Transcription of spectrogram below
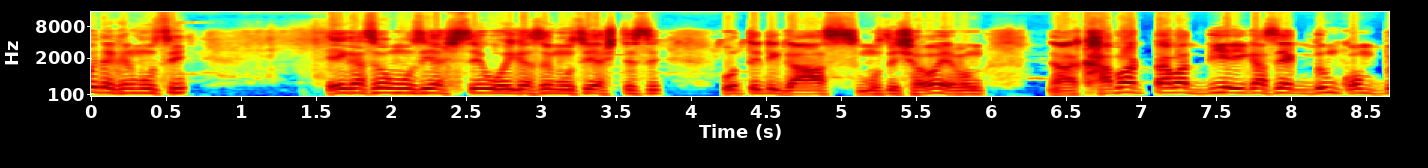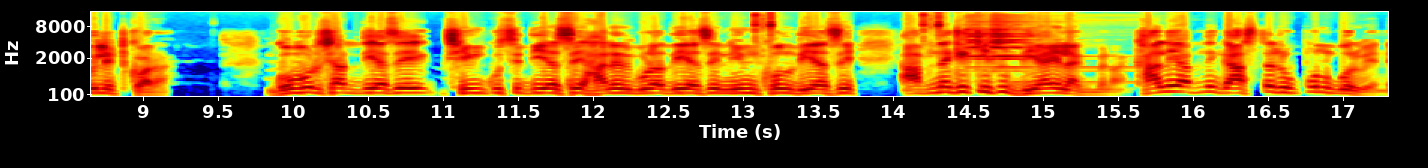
ওই দেখেন মুচি এই গাছেও মুচি আসছে, ওই গাছে মুচি আসতেছে। প্রত্যেকটি গাছ মুচি সহ এবং খাবার টাবার দিয়ে এই গাছে একদম কমপ্লিট করা। গোবর সার দিয়ে আছে শিংকুচি দিয়ে আছে হালের গুঁড়া দিয়ে আছে নিমখোল দিয়ে আছে, আপনাকে কিছু দেওয়াই লাগবে না। খালি আপনি গাছটা রোপণ করবেন।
